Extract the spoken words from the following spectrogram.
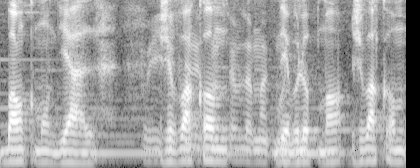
Banque mondiale, Oui, je vois comme développement, je vois comme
